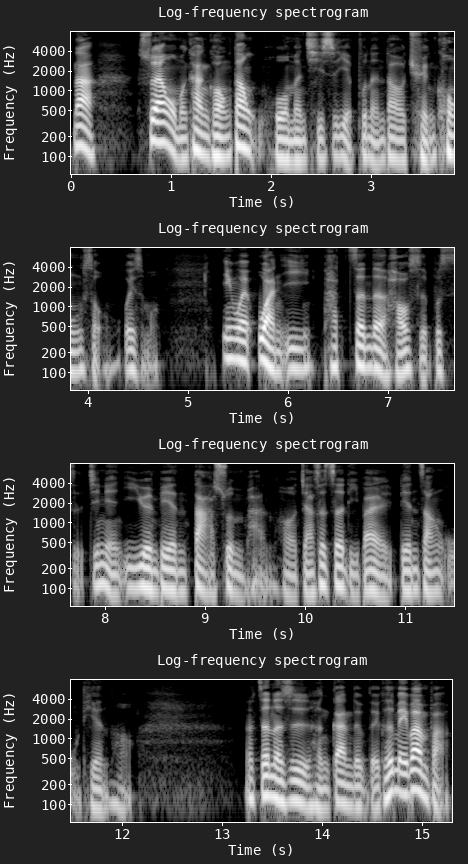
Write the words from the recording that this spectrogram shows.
那虽然我们看空，但我们其实也不能到全空手。为什么？因为万一它真的好死不死，今年医院变大顺盘，哈，假设这礼拜连涨五天，哈，那真的是很干，对不对？可是没办法，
